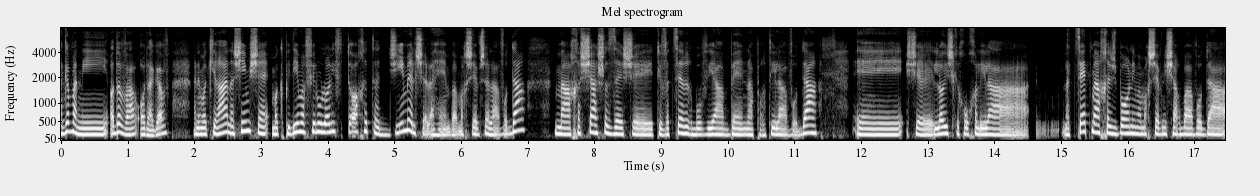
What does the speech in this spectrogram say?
אגב, אני, עוד דבר, עוד אגב, אני מכירה אנשים שמקפידים אפילו לא לפתוח את הג'ימל שלהם במחשב של העבודה, מהחשש הזה שתיווצר ערבוביה בין הפרטי לעבודה, אה, שלא ישכחו חלילה לצאת מהחשבון אם המחשב נשאר בעבודה,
